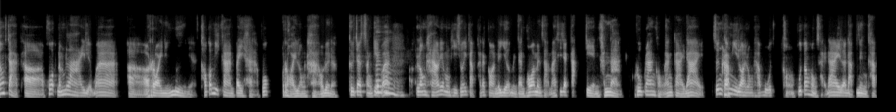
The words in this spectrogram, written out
นอกจากเอ่อพวกน้ำลายหรือว่าเอ่อรอยนิ้วมือเนี่ยเขาก็มีการไปหาพวกรอยรองเท้าด้วยนะคือจะสังเกตว่าอืมรองเท้าเนี่ยบางทีช่วยจับฆาตกรได้เยอะเหมือนกันเพราะว่ามันสามารถที่จะกะเกณฑ์ขนาดรูปร่างของร่างกายได้ ซึ่งครัก็บมีรอยรองเท้าบูทของผู้ต้องสงสัยได้ระดับหนึ่งครับ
